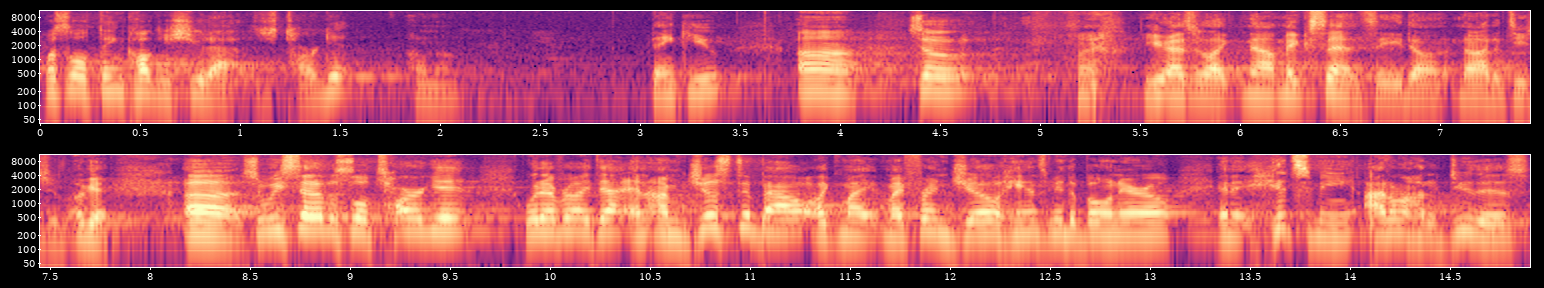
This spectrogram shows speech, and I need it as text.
What's the little thing called you shoot at? Just target? I don't know. Thank you. Uh, so you guys are like, no, it makes sense that you don't know how to teach them. Okay. Uh, so we set up this little target, whatever like that. And I'm just about, like, my, my friend Joe hands me the bow and arrow, and it hits me. I don't know how to do this.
